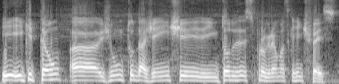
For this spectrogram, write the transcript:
e, e que estão uh, ah, junto da gente em todos esses programas que a gente fez.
